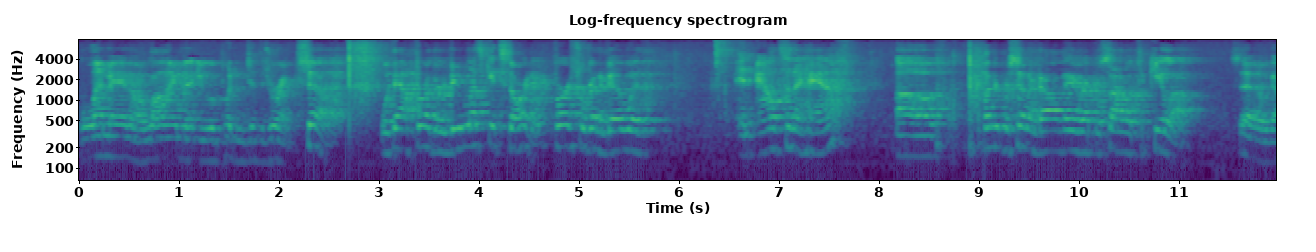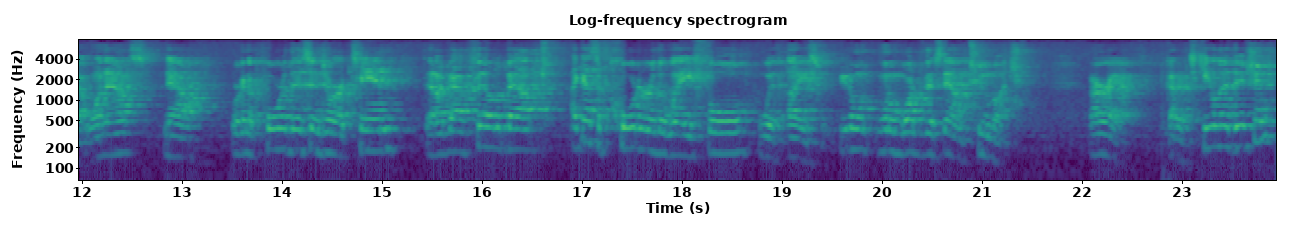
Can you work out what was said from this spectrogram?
lemon or lime that you would put into the drink. So, without further ado, let's get started. First, we're going to go with an ounce and a half of 100% agave reposado tequila. So, we got one ounce. Now, we're going to pour this into our tin that I've got filled about, I guess, a quarter of the way full with ice. You don't want to water this down too much. All right, got our tequila addition.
